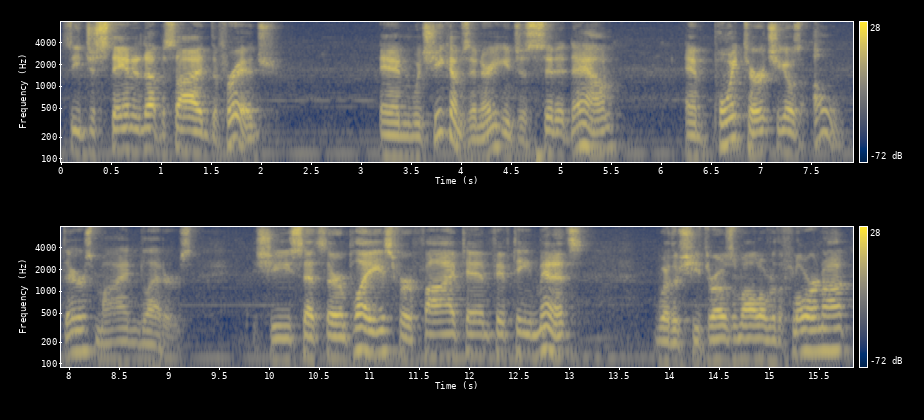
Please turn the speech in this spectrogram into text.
So you just stand it up beside the fridge, and when she comes in there, you can just sit it down and point to her. And she goes, "Oh, there's my letters." She sits there and plays for 5, 10, 15 minutes. Whether she throws them all over the floor or not,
